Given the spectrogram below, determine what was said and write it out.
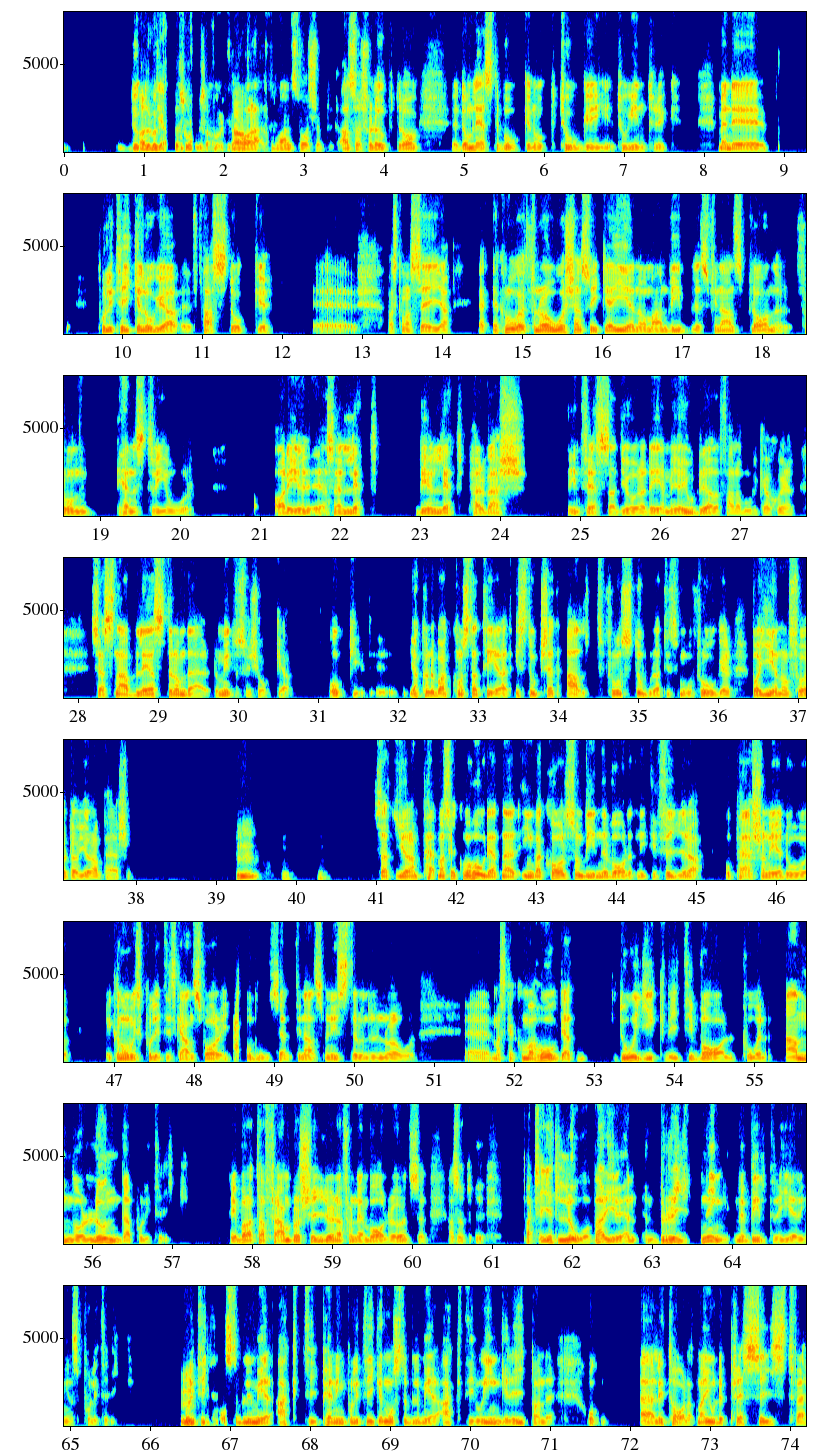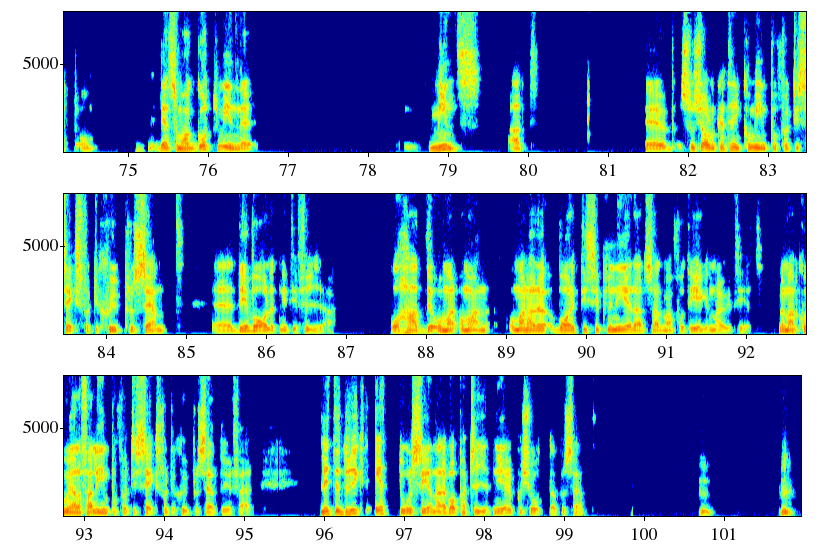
duktiga personer som har ansvars, ansvarsfulla uppdrag. De läste boken och tog, tog intryck. Men det, politiken låg ju fast och, eh, vad ska man säga, jag, jag kommer ihåg att för några år sedan så gick jag igenom Ann Wibbles finansplaner från hennes tre år ja, det är ju alltså en lätt, det är en lätt pervers intresse att göra det, men jag gjorde det i alla fall av olika skäl. Så jag snabbläste de där, de är inte så tjocka. Och eh, jag kunde bara konstatera att i stort sett allt, från stora till små frågor, var genomfört av Göran Persson. Mm. Så att Göran man ska komma ihåg det att när Ingvar Carlsson vinner valet 94 och Persson är då ekonomisk politisk ansvarig och blir sen finansminister under några år, man ska komma ihåg det att då gick vi till val på en annorlunda politik. Det är bara att ta fram broschyrerna från den valrörelsen. Alltså, partiet lovar ju en, en brytning med Bildtregeringens politik. Mm. Politiken måste bli mer aktiv, penningpolitiken måste bli mer aktiv och ingripande. Och ärligt talat, man gjorde precis tvärtom. Den som har gott minne minns att Eh, socialdemokratin kom in på 46-47 procent eh, det valet 94. Och hade, om man, om, man, om man hade varit disciplinerad så hade man fått egen majoritet. Men man kom i alla fall in på 46-47 procent ungefär. Lite drygt ett år senare var partiet nere på 28 procent. Mm. Mm.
